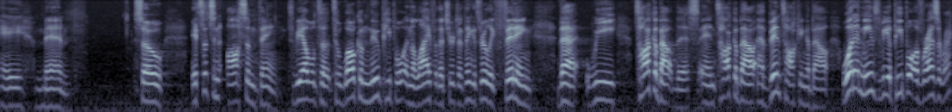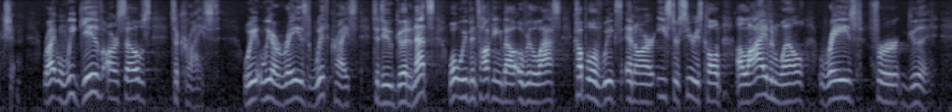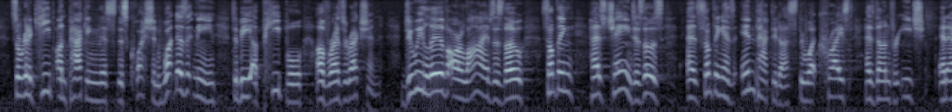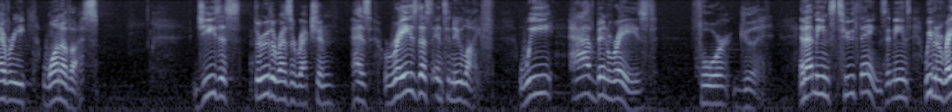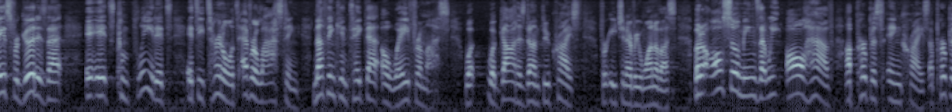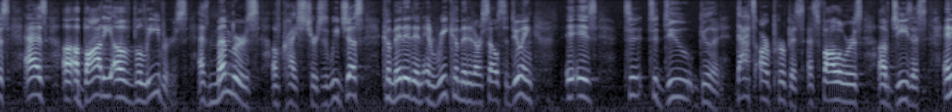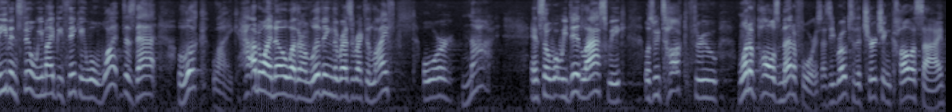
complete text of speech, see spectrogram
Amen. So it's such an awesome thing to be able to, to welcome new people in the life of the church. I think it's really fitting that we talk about this and talk about, have been talking about what it means to be a people of resurrection, right? When we give ourselves to Christ. We, we are raised with Christ to do good. And that's what we've been talking about over the last couple of weeks in our Easter series called Alive and Well, Raised for Good. So we're going to keep unpacking this, this question. What does it mean to be a people of resurrection? Do we live our lives as though something has changed, as though as something has impacted us through what Christ has done for each and every one of us? Jesus through the resurrection, has raised us into new life. We have been raised for good. And that means two things. It means we've been raised for good, is that it's complete, it's, it's eternal, it's everlasting. Nothing can take that away from us, what, what God has done through Christ for each and every one of us. But it also means that we all have a purpose in Christ, a purpose as a, a body of believers, as members of Christ's church, as we just committed and, and recommitted ourselves to doing, is to, to do good. That's our purpose as followers of Jesus. And even still, we might be thinking, well, what does that look like? How do I know whether I'm living the resurrected life or not? And so, what we did last week was we talked through one of Paul's metaphors as he wrote to the church in Colossae.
